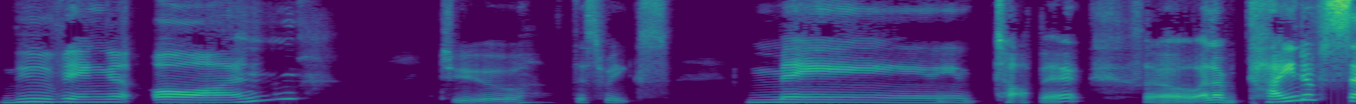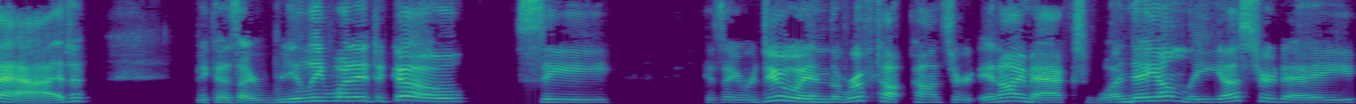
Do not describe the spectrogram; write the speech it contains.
Moving on to this week's main topic. So, and I'm kind of sad because I really wanted to go see because they were doing the rooftop concert in IMAX one day only yesterday,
